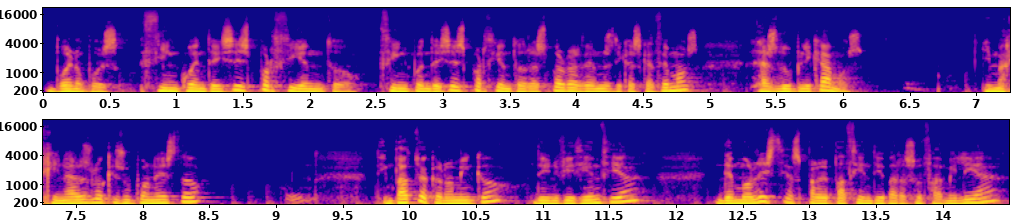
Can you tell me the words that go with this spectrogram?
Bueno, pues 56%, 56% de las pruebas diagnósticas que hacemos las duplicamos. Imaginaros lo que supone esto de impacto económico, de ineficiencia, de molestias para el paciente y para su familia,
